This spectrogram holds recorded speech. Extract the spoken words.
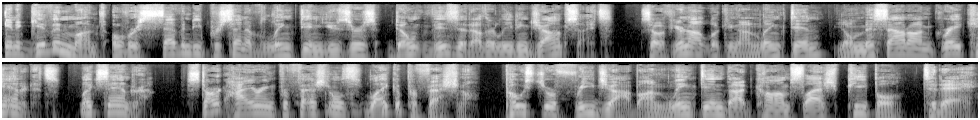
In a given month, over 70% of LinkedIn users don't visit other leading job sites. So if you're not looking on LinkedIn, you'll miss out on great candidates like Sandra. Start hiring professionals like a professional. Post your free job on linkedin.com/people today.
